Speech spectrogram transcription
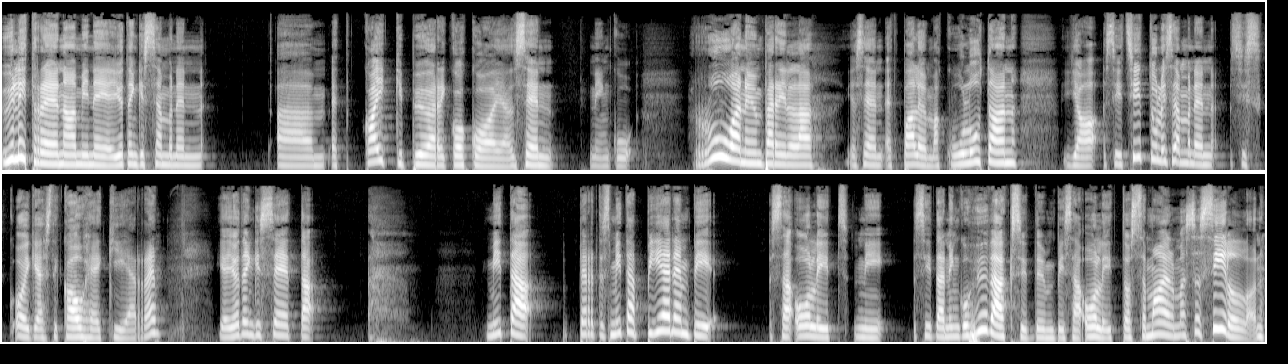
ylitreenaaminen ja jotenkin semmoinen, ähm, että kaikki pyöri koko ajan sen niin kuin, ruoan ympärillä ja sen, että paljon mä kulutan, ja sitten siitä tuli semmoinen siis oikeasti kauhea kierre. Ja jotenkin se, että mitä, periaatteessa mitä pienempi sä olit, niin sitä niin kuin hyväksytympi sä olit tuossa maailmassa silloin.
